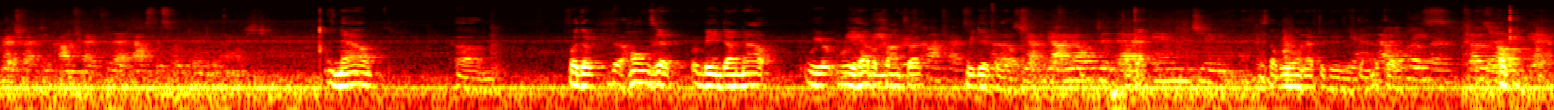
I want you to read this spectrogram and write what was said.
retroactive contract for that house that's already been demolished. Now, um, for the, the homes that are being done now, we, we have a approved contract. contracts We did for those. Yeah, yeah, y'all did that Okay. in June. So we won't have to do this Yeah, then, no, okay? those are, those are all, Okay. yeah.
